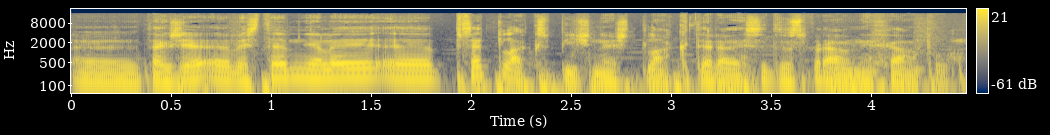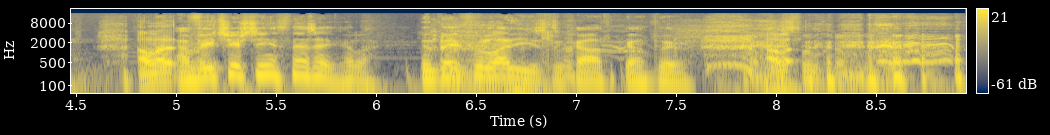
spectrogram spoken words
E, takže vy jste měli e, přetlak spíš než tlak, teda, jestli to správně chápu. Ale, A vy ještě nic neřekl, hele. Ten tady furt ladí sluchátka, ty. ale,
